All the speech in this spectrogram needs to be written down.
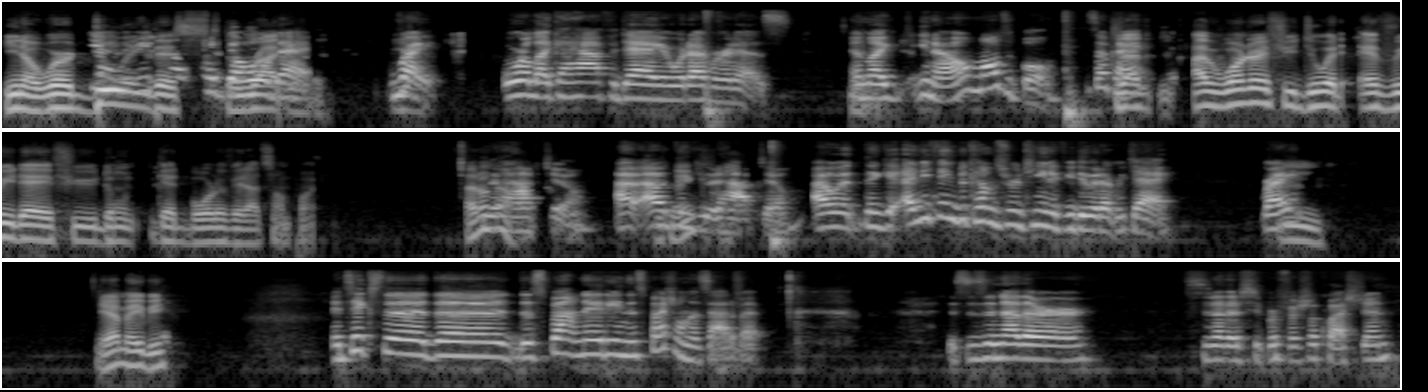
you know, we're Yeah, doing this the the whole right day. way. Yeah. right or like a half a day or whatever it is and like you know multiple It's okay I, I wonder if you do it every day if you don't get bored of it at some point. I don't would know. have to I, I would think? think? you would have to i would think anything becomes routine if you do it every day right Mm. Yeah, maybe. It takes the the the spontaneity and the specialness out of it this is another this is another superficial question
